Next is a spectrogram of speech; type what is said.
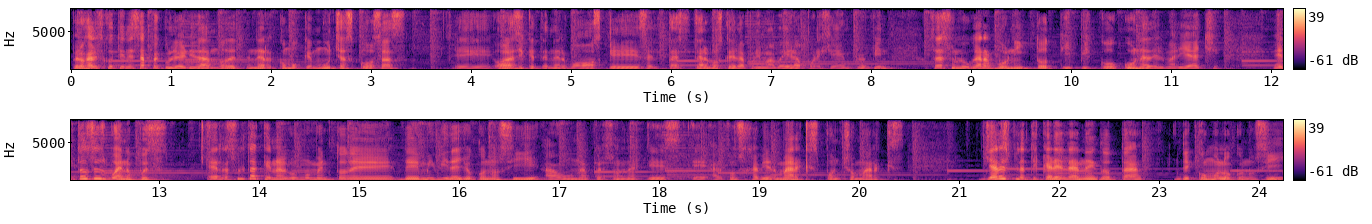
Pero Jalisco tiene esa peculiaridad, ¿no? De tener como que muchas cosas. Eh, ahora sí que tener bosques, el, está el bosque de la primavera, por ejemplo, en fin. O sea, es un lugar bonito, típico, cuna del mariachi. Entonces, bueno, pues eh, resulta que en algún momento de, mi vida yo conocí a una persona que es eh, Alfonso Javier Márquez, Poncho Márquez. Ya les platicaré la anécdota de cómo lo conocí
